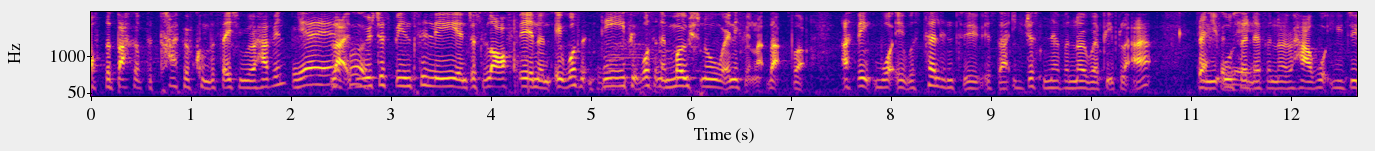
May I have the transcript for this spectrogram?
off the back of the type of conversation we were having. Yeah, yeah, like we was just being silly and just laughing, and it wasn't deep, it wasn't emotional or anything like that. But I think what it was telling to is that you just never know where people are at, and you also never know how what you do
